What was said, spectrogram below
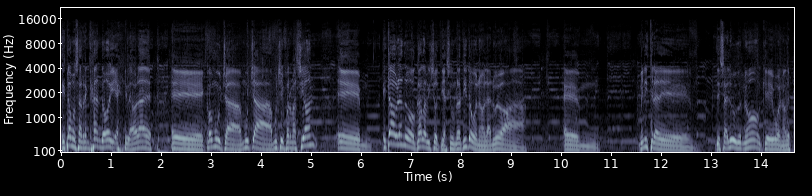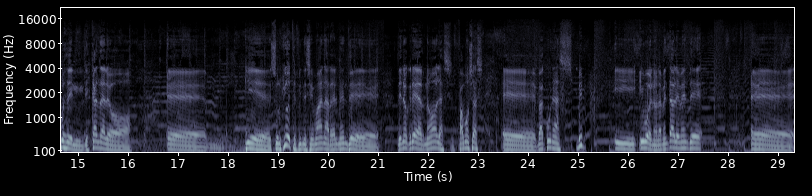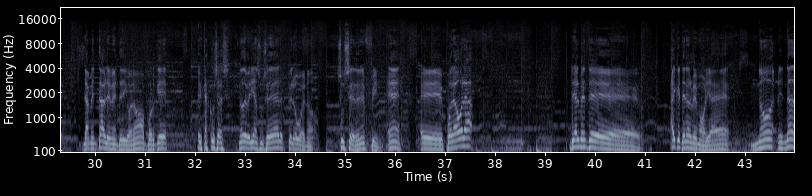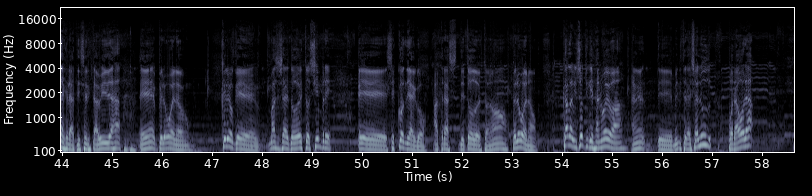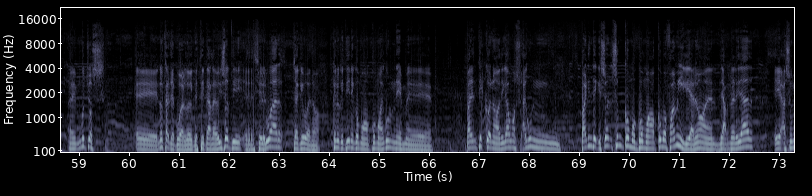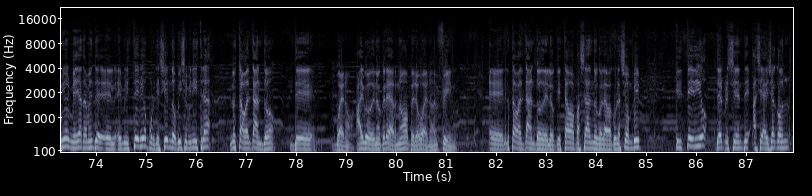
Estamos arrancando hoy, la verdad, eh, con mucha, mucha, mucha información. Eh, estaba hablando Carla Bisotti hace un ratito, bueno, la nueva eh, ministra de, de Salud, ¿no? Que, bueno, después del escándalo eh, que surgió este fin de semana, realmente de no creer, ¿no? Las famosas eh, vacunas VIP. Y, y bueno, lamentablemente eh, lamentablemente digo, ¿no? Porque estas cosas no deberían suceder, pero bueno, suceden, en fin. ¿eh? Eh, por ahora, realmente eh, hay que tener memoria, ¿eh? No, eh, nada es gratis en esta vida, ¿eh? pero bueno, creo que más allá de todo esto, siempre se esconde algo atrás de todo esto, ¿no? Pero bueno, Carla Bisotti, que es la nueva ministra de Salud, por ahora muchos no están de acuerdo de que esté Carla Bisotti en ese lugar, ya que bueno, creo que tiene como, como algún em, parentesco, no, digamos, algún pariente que son, son como, como, como familia, ¿no? En realidad eh, asumió inmediatamente el, el ministerio porque siendo viceministra no estaba al tanto de, bueno, algo de no creer, ¿no? Pero bueno, en fin, eh, no estaba al tanto de lo que estaba pasando con la vacunación VIP criterio del presidente hacia ella con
